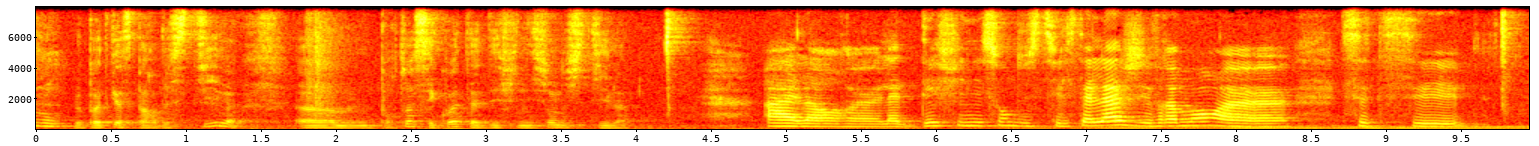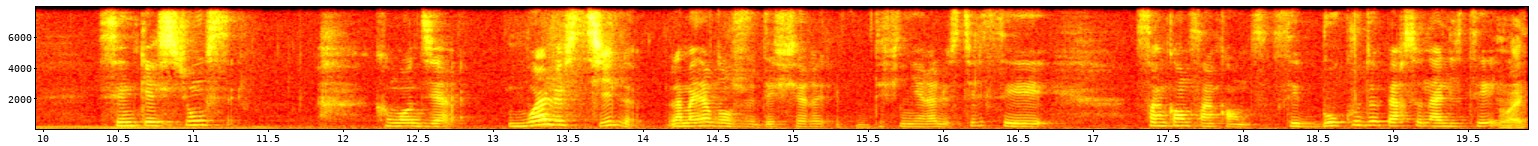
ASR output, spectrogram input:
Oui. Le podcast part de style. Euh, pour toi, c'est quoi ta définition du style? Alors, euh, la définition du style, celle-là, j'ai vraiment. euh, c'est- une question. Comment dire? Moi, le style, la manière dont je définirais, définirais le style, c'est 50-50. C'est beaucoup de personnalité Ouais.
